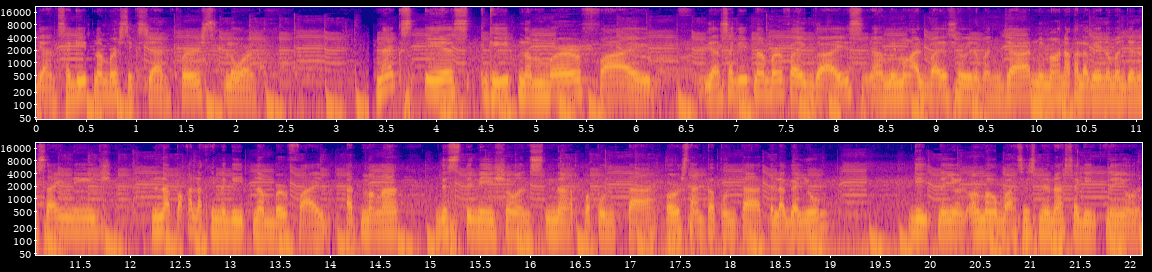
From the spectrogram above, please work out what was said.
Yan, sa gate number 6 yan, first floor. Next is gate number 5. Yan, sa gate number 5 guys, yan, may mga advisory naman dyan, may mga nakalagay naman dyan na signage na napakalaki na gate number 5 at mga destinations na papunta or saan papunta talaga yung gate na yon or mga buses na nasa gate na yon.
